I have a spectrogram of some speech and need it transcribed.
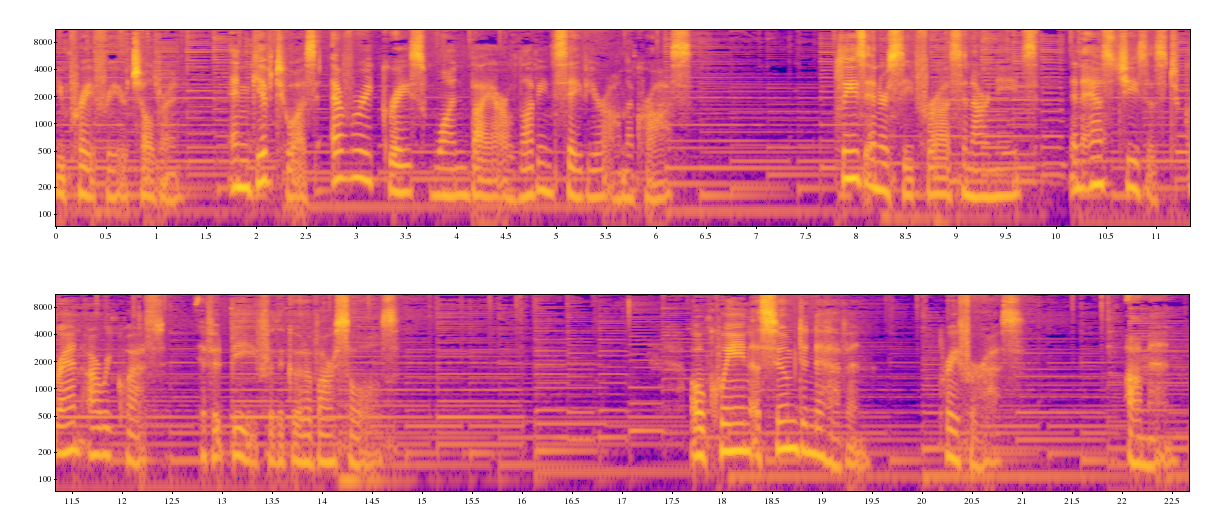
You pray for your children and give to us every grace won by our loving Savior on the cross. Please intercede for us in our needs and ask Jesus to grant our request if it be for the good of our souls. O Queen assumed into heaven, pray for us. Amen.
